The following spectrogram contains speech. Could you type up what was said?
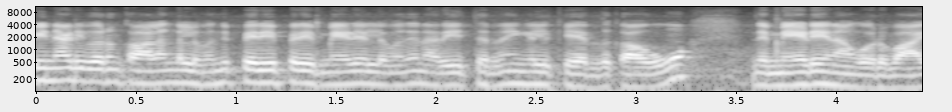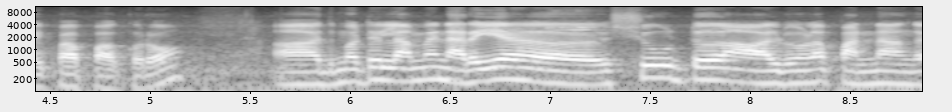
பின்னாடி வரும் காலங்களில் வந்து பெரிய பெரிய மேடையில் வந்து நிறைய திறனைகளுக்கு ஏறதுக்காகவும் இந்த மேடையை நாங்கள் ஒரு வாய்ப்பாக பார்க்குறோம். அது மட்டும் இல்லாமல் நிறைய ஷூட்டு ஆல்பம்லாம் பண்ணாங்க.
